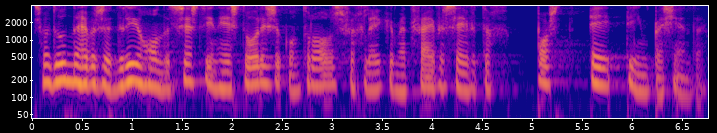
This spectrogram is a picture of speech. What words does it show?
Zodoende hebben ze 316 historische controles vergeleken met 75 post-E-team patiënten.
